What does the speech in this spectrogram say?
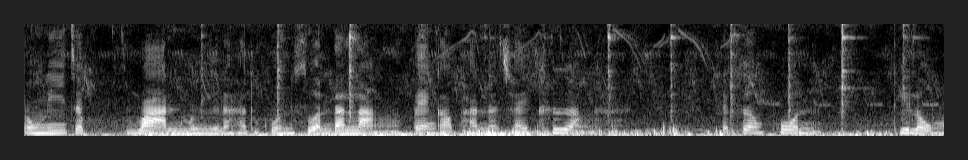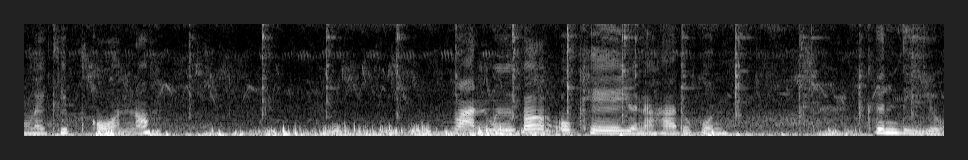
ตรงนี้จะหวานมือนะคะทุกคน ส่วนด้านหลังแปลงข้าวพันธุ์นะใช้เครื่องนะคะ เครื่องพ่นที่ลงในคลิปก่อนเนาะหวานมือก็โอเคอยู่นะคะทุกคนขึ้นดีอยู่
